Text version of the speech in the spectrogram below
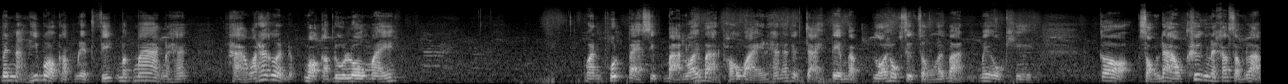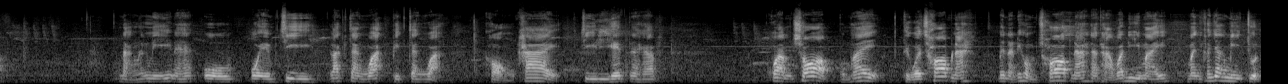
เป็นหนังที่เหมาะกับ Netflix มาก ๆ นะฮะ ถามว่าถ้าเกิดเหมาะกับดูโรงไหม วันพุธ 80 บาท 100 บาทพอไหวนะฮะถ้าเกิดจ่ายเต็มแบบ 160 200 บาทไม่โอเค ก็ 2 ดาวครึ่งนะครับสำหรับหนังเรื่องนี้นะฮะ O OMG รักจังหวะ ผิดจังหวะของค่าย GDH นะครับ ความชอบผมให้ถือว่าชอบนะ เป็นหนังที่ผมชอบนะ แต่ถามว่าดีไหม มันก็ยังมีจุด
